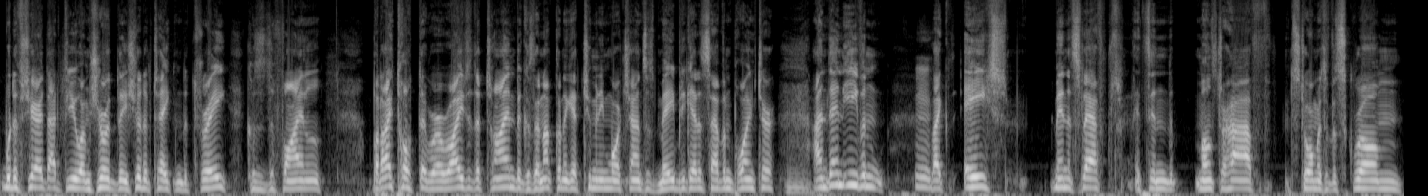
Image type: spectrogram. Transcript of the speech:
would have shared that view. I'm sure they should have taken the three because it's the final. But I thought they were right at the time because they're not going to get too many more chances, maybe to get a seven pointer. And then even like eight minutes left, it's in the Munster half. Stormers have a scrum.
